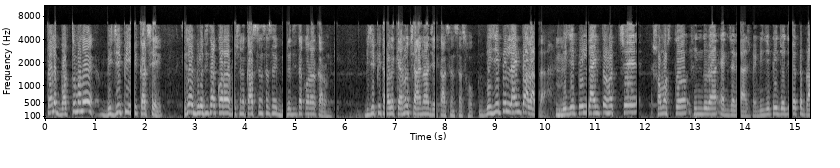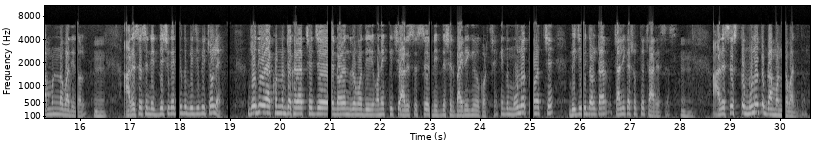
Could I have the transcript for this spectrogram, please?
তাহলে বর্তমানে বিজেপির কাছে এটার বিরোধিতা করার পেছনে কাস্ট সেন্সাসের বিরোধিতা করার কারণ কি? বিজেপি তাহলে কেন চায় না যে কাস্ট সেন্সাস হোক? বিজেপির লাইন তো আলাদা। বিজেপির লাইন তো হচ্ছে সমস্ত হিন্দুরা এক জায়গায় আসবে। বিজেপি যদিও একটা ব্রাহ্মণ্যবাদী দল হুম, আরএসএস এর নির্দেশিকায় কিন্তু বিজেপি চলে। যদিও এখন দেখা যাচ্ছে যে নরেন্দ্র মোদী অনেক কিছু আরএসএস এর নির্দেশের বাইরে গিয়েও করছে। কিন্তু মূলত হচ্ছে বিজেপি দলটার চালিকা শক্তি হচ্ছে আরএসএস। হুম, আরএসএস তো মূলত ব্রাহ্মণ্যবাদী দল।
